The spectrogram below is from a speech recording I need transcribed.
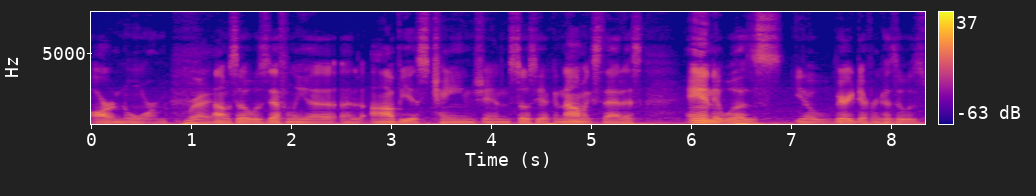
our norm. Right. Um, so it was definitely a, an obvious change in socioeconomic status, and it was you know very different because it was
